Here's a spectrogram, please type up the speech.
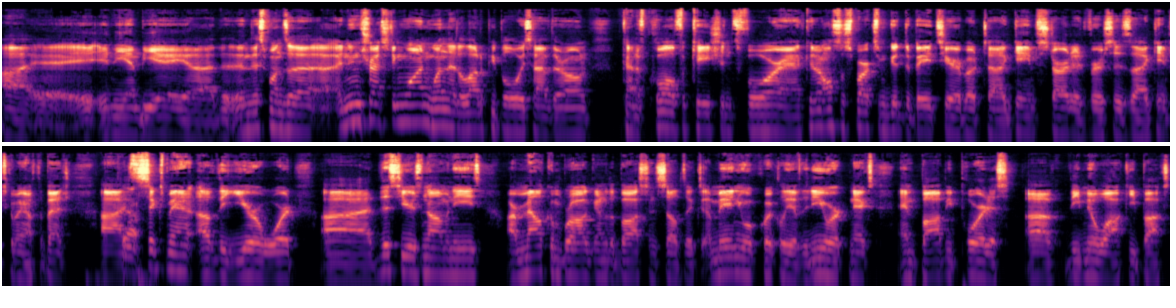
in the NBA, and this one's a, an interesting one, one that a lot of people always have their own kind of qualifications for, and can also spark some good debates here about uh, games started versus uh, games coming off the bench. Uh, yeah. Six Man of the Year award. Uh, this year's nominees are Malcolm Brogdon of the Boston Celtics, Immanuel Quickley of the New York Knicks, and Bobby Portis of the Milwaukee Bucks.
